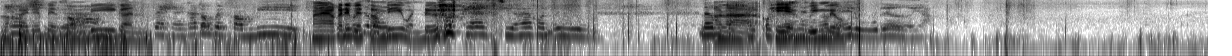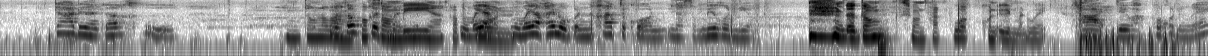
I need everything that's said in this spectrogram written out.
แล้วใครได้เป็นซอมบี้กันแต่ฉันก็ต้องเป็นซอมบี้มะนาวก็ได้เป็นซอมบี้เหมือนเดิม แพร่เชื้อให้คนอื่น เริ่มเอาจากล่ะใครกดเพลงแค่ไหนวิ่งเร็วก็ไม่รู้เลยอะถ้าเดือนก็คือ ต้องระวังมันต้องพวกเกิดซอมใหม่บี้นะครับหนูทุกไม่อยาคกน หนูไม่อยากให้หนูเป็นฆาตกรเหลือซอมบี้คนเดียว เราต้องชวนพักพวกคนอื่นมาด้วย ใช่เจอพักพวกคนหนึ่งแล้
